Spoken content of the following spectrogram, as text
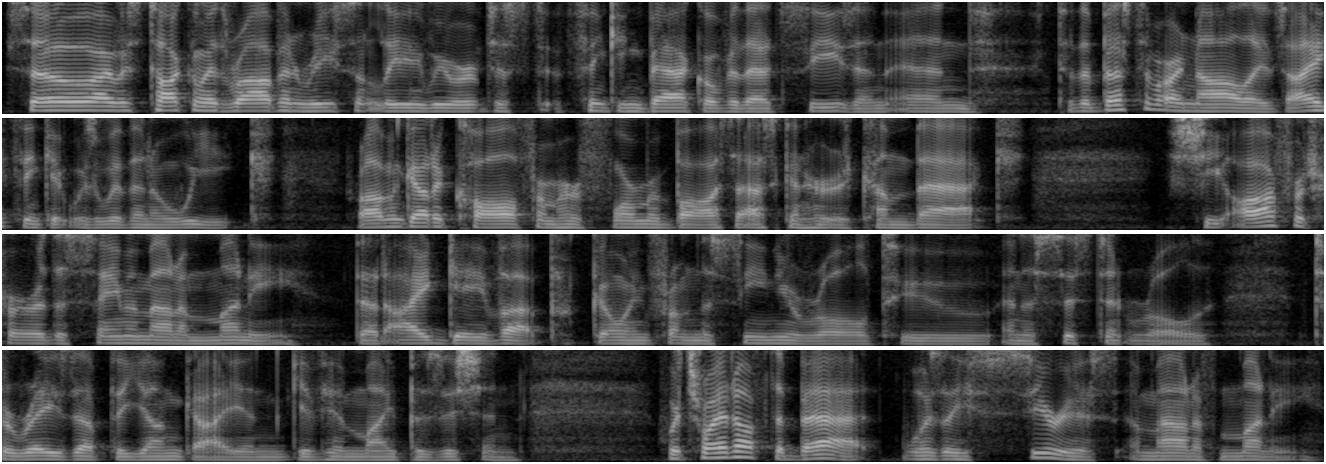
So I was talking with Robin recently. We were just thinking back over that season. And to the best of our knowledge, I think it was within a week. Robin got a call from her former boss asking her to come back. She offered her the same amount of money that I gave up going from the senior role to an assistant role to raise up the young guy and give him my position, which right off the bat was a serious amount of money.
